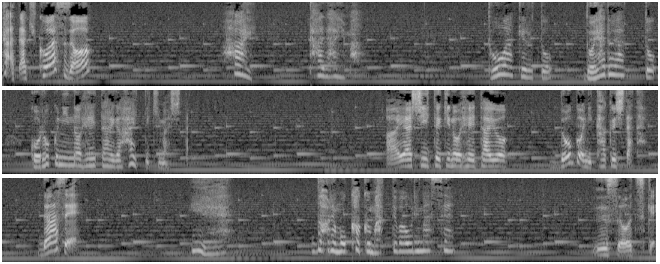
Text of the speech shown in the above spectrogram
叩き壊すぞはいただいま。戸を開けるとどやどやっと56人の兵隊が入ってきました。怪しい敵の兵隊をどこに隠したか。出せ。いいえ誰もかくまってはおりません。嘘をつけ。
